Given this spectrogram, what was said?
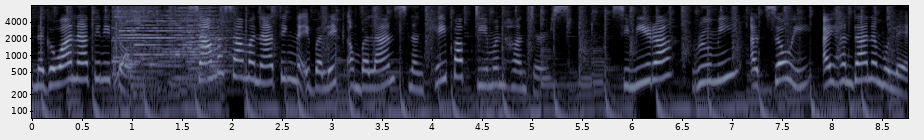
nagawa natin ito. Sama-sama nating naibalik ang balance ng K-pop Demon Hunters. Si Mira, Rumi at Zoe ay handa na muli.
